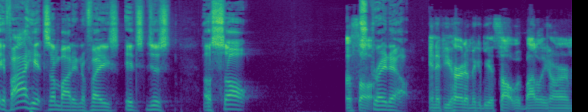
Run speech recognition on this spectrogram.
if I hit somebody in the face, it's just assault Assault, straight out. and if you hurt him, it could be assault with bodily harm.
